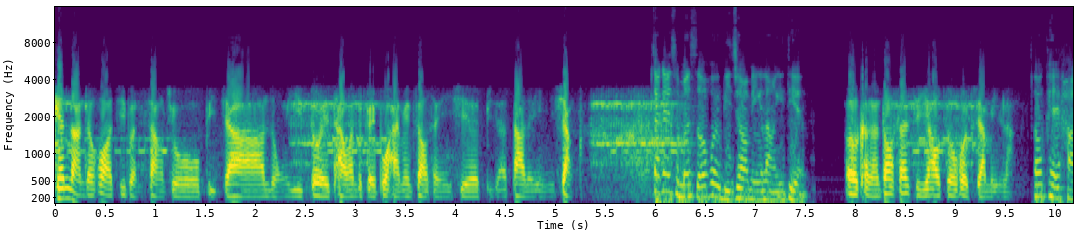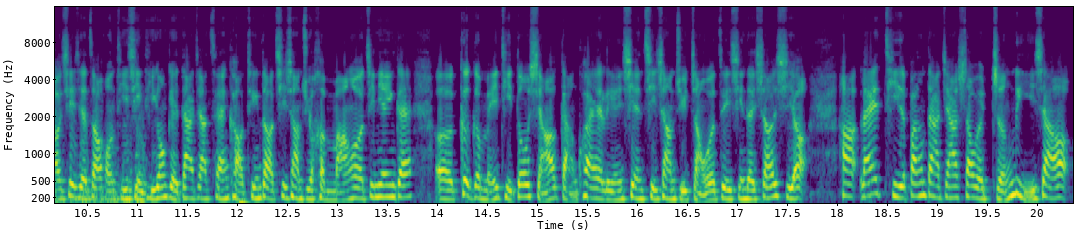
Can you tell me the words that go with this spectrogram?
偏南的话，基本上就比较容易对台湾的北部海面造成一些比较大的影响。大概什么时候会比较明朗一点？呃，可能到三十一号之后会比较明朗。OK，好，谢谢赵红提醒，提供给大家参考。听到气象局很忙哦，今天应该呃各个媒体都想要赶快连线气象局，掌握最新的消息哦。好，来提帮大家稍微整理一下哦。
